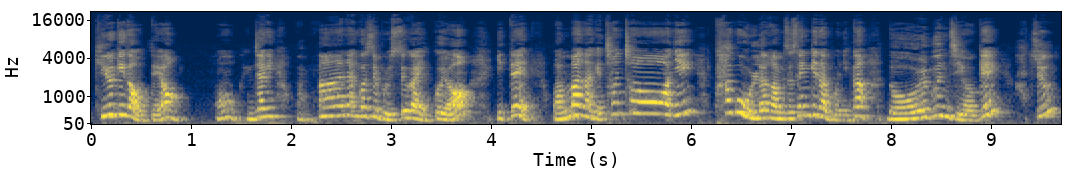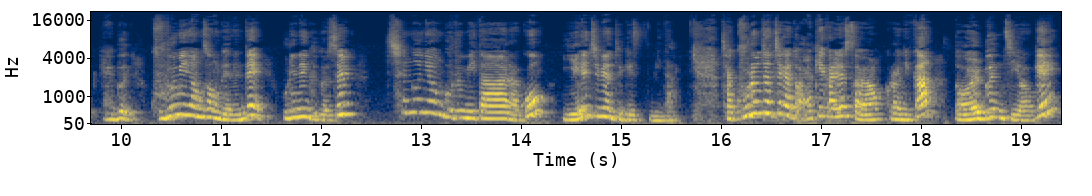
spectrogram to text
기울기가 어때요? 어, 굉장히 완만한 것을 볼 수가 있고요. 이때 완만하게 천천히 타고 올라가면서 생기다 보니까 넓은 지역에 아주 얇은 구름이 형성되는데 우리는 그것을 층은형 구름이다라고 이해해주면 되겠습니다. 자, 구름 자체가 넓게 깔렸어요. 그러니까 넓은 지역에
